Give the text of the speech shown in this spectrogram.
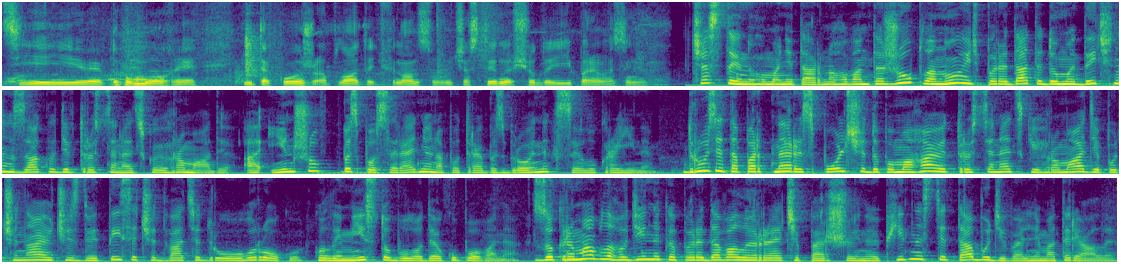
цієї допомоги, і також оплатить фінансову частину щодо її перевезення. Частину гуманітарного вантажу планують передати до медичних закладів Тростянецької громади, а іншу безпосередньо на потреби Збройних сил України. Друзі та партнери з Польщі допомагають Тростянецькій громаді починаючи з 2022 року, коли місто було деокуповане. Зокрема, благодійники передавали речі першої необхідності та будівельні матеріали.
